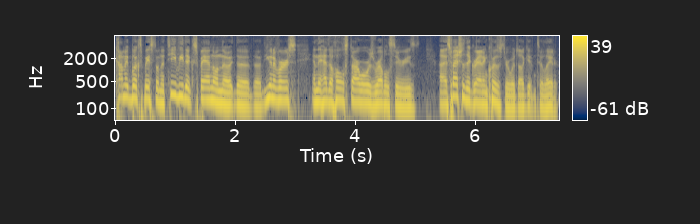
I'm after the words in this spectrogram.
comic books based on the TV to expand on the, the, the universe, and they had the whole Star Wars Rebel series, uh, especially the Grand Inquisitor, which I'll get into later.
